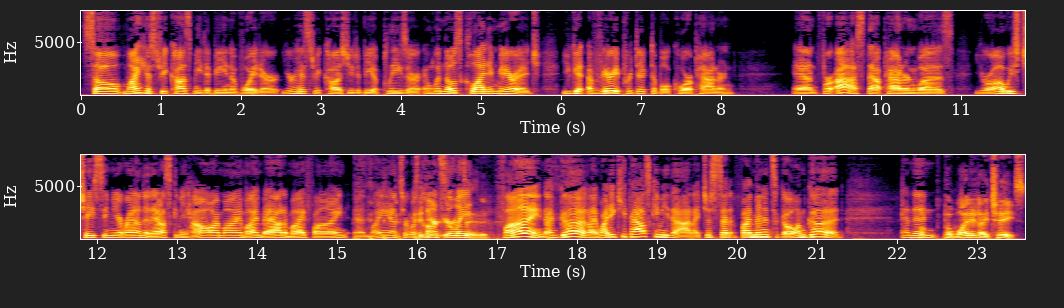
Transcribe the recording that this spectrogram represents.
So my history caused me to be an avoider. Your history caused you to be a pleaser. And when those collide in marriage, you get a very predictable core pattern. And for us, that pattern was You're always chasing me around and asking me, How am I? Am I mad? Am I fine? And my answer was constantly. Fine, I'm good. I, why do you keep asking me that? I just said it five minutes ago. I'm good. And then, But why did I chase?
